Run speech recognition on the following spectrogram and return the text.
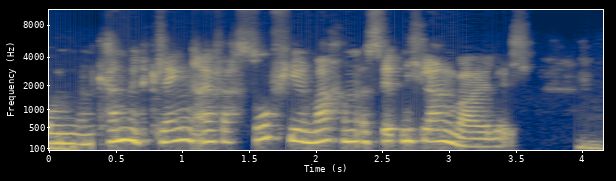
Und man kann mit Klängen einfach so viel machen, es wird nicht langweilig. Mhm.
